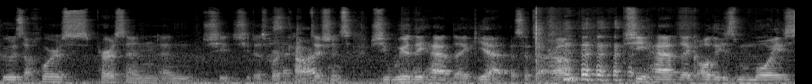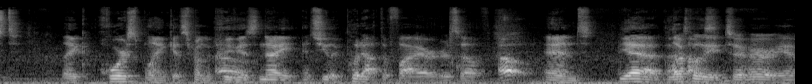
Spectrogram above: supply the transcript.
who's a horse person, and she she does horse competitions. She weirdly had like yeah. Um, she had like all these moist like horse blankets from the previous Oh. night, and she like put out the fire herself. Oh. And yeah, luckily awesome. to her, yeah,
